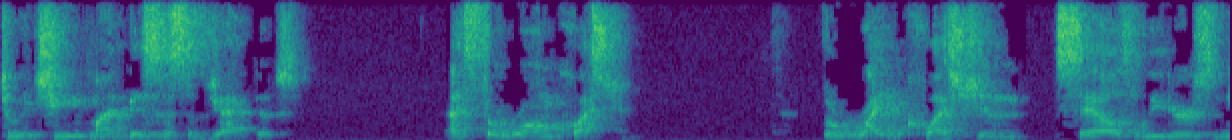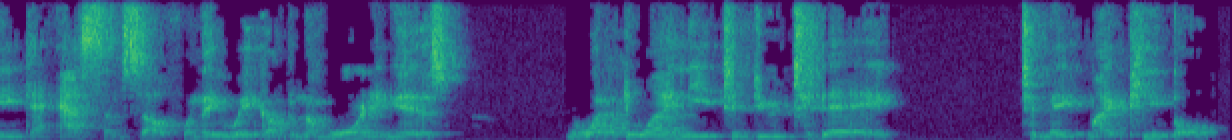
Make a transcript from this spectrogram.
to achieve my business objectives?" That's the wrong question. The right question sales leaders need to ask themselves when they wake up in the morning is, "What do I need to do today to make my people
